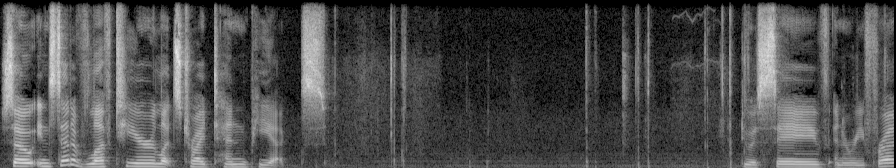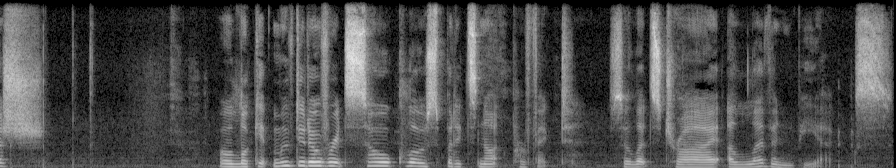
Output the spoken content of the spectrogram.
So instead of left here, let's try 10px. Do a save and a refresh. Oh, look, it moved it over. It's so close, but it's not perfect. So let's try 11px.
